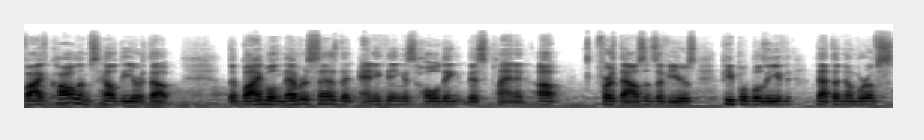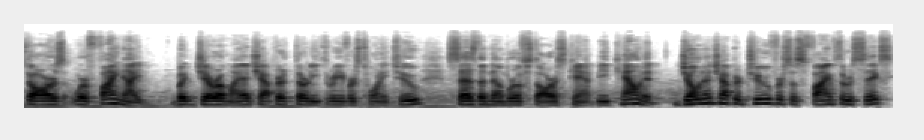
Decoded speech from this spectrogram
five columns held the earth up. The Bible never says that anything is holding this planet up. For thousands of years, people believed that the number of stars were finite. But Jeremiah chapter 33 verse 22 says the number of stars can't be counted. Jonah chapter 2 verses 5 through 6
